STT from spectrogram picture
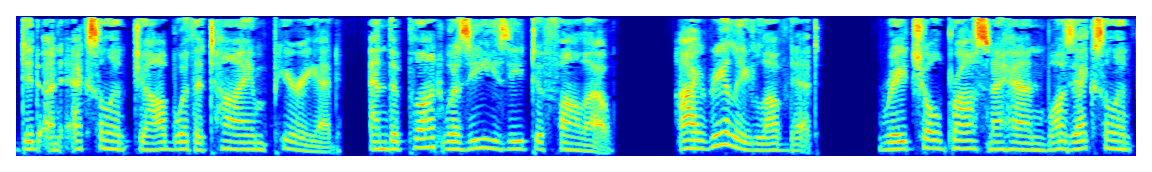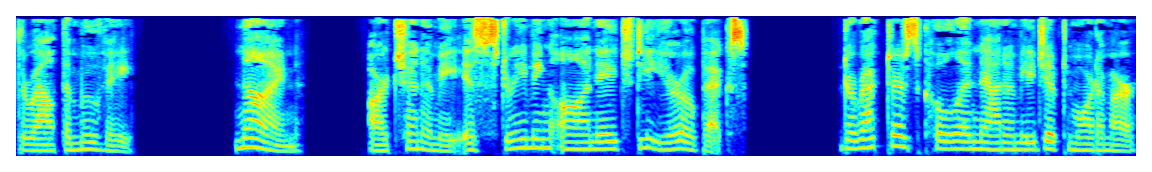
did an excellent job with a time period, and the plot was easy to follow. I really loved it. Rachel Brosnahan was excellent throughout the movie. 9. Archenemy is streaming on HD Europix. Directors colon Adam Egypt Mortimer.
